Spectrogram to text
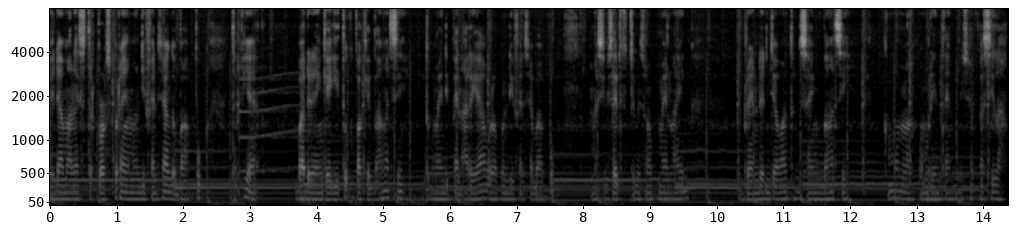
Beda sama Leicester Prosper yang emang defense-nya agak bapuk. Tapi ya badan yang kayak gitu kepake banget sih untuk main di pen area walaupun defense-nya bapuk. Masih bisa ditutupin sama pemain lain. Brandon Jawa tuh sayang banget sih. Kemon lah pemerintah Indonesia kasihlah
